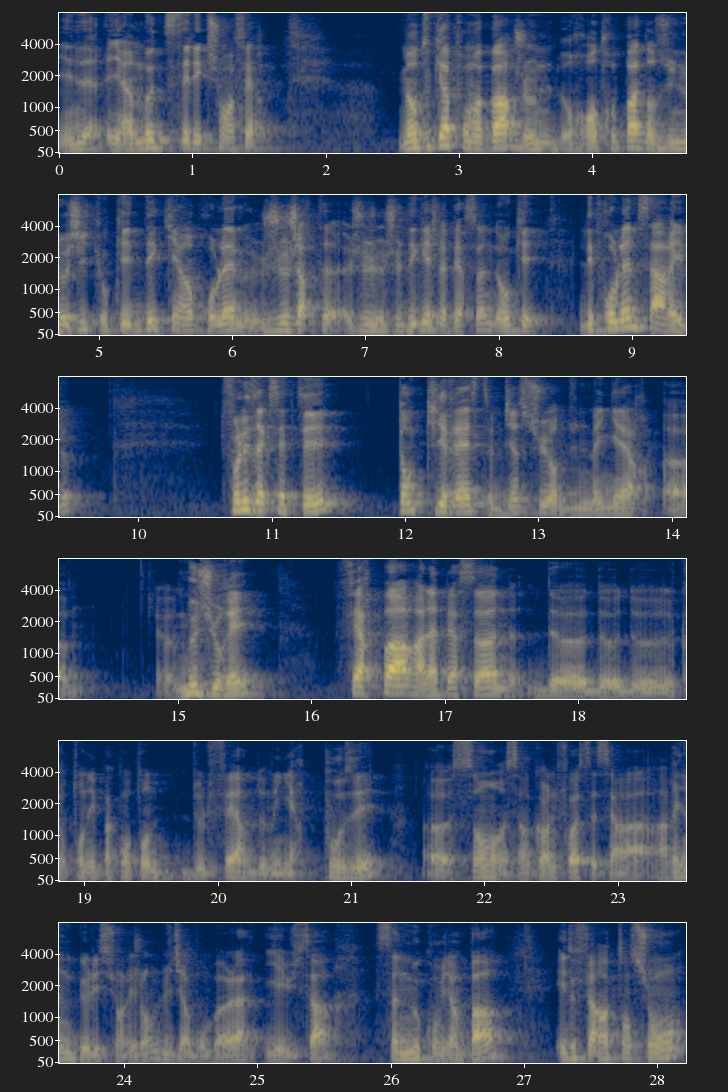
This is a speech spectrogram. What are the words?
il y, a un mode sélection à faire. Mais en tout cas, pour ma part, je ne rentre pas dans une logique, OK, dès qu'il y a un problème, je, je, dégage la personne. OK, les problèmes, ça arrive. Il faut les accepter, tant qu'ils restent, bien sûr, d'une manière euh, euh, mesurée faire part à la personne de, quand on n'est pas content de le faire de manière posée. Euh, sans, c'est encore une fois, ça sert à, rien de gueuler sur les gens, de lui dire bon bah voilà, il y a eu ça, ça ne me convient pas, et de faire attention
